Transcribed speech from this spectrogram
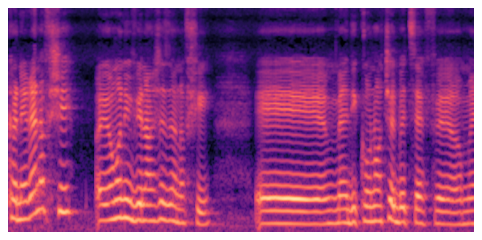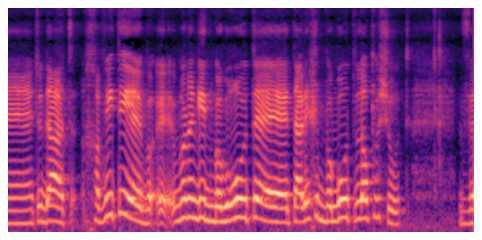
כנראה נפשי. היום אני מבינה שזה נפשי. אה, מהדיכאונות של בית ספר, את יודעת, חוויתי, אה, אה, בוא נגיד, בגרות, תהליך התבגרות לא פשוט. ו-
